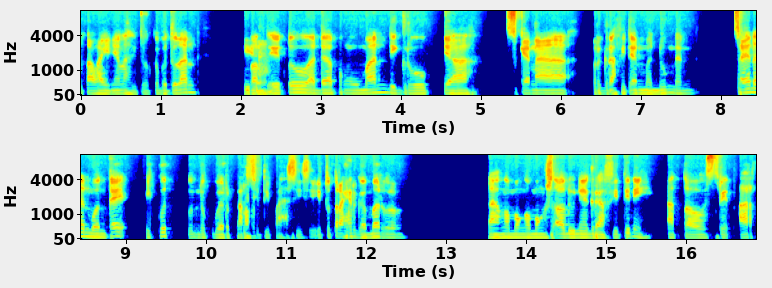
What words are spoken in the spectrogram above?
kota lainnya lah gitu. Kebetulan Iya. waktu itu ada pengumuman di grup ya skena pergrafitian Bandung dan saya dan Bonte ikut untuk berpartisipasi sih. Itu terakhir gambar orang. Nah ngomong-ngomong soal dunia graffiti nih atau street art,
